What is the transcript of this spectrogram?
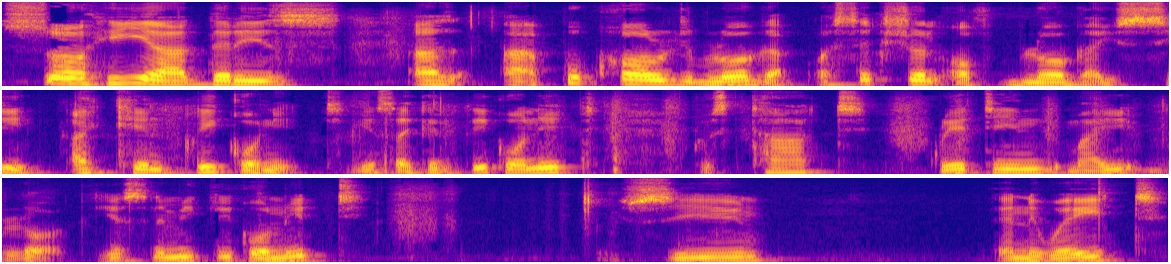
So here there is a, a book called blogger or section of blogger you see i can click on it. Yes i can click on it to start creating my blog. Yes let me click on it. You see and wait.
